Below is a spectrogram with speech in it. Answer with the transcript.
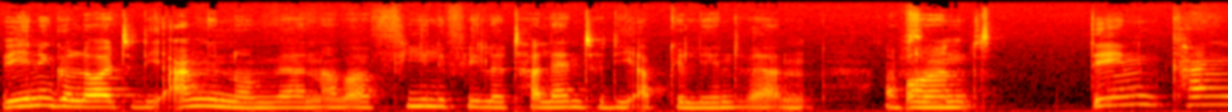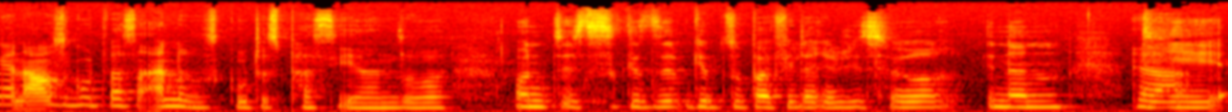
wenige Leute, die angenommen werden, aber viele, viele Talente, die abgelehnt werden. Absolut. Und denen kann genauso gut was anderes Gutes passieren. So. Und es gibt super viele RegisseurInnen, die ja.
